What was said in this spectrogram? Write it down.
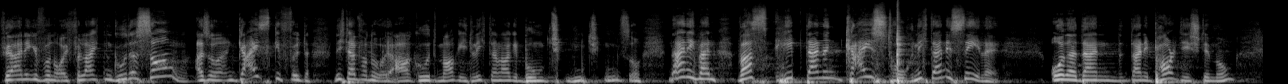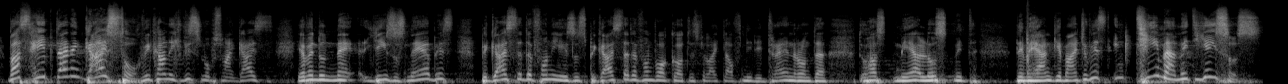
für einige von euch vielleicht ein guter Song, also ein geistgefüllter, nicht einfach nur, ja gut, mag ich Lichtanlage, boom, so. Nein, ich meine, was hebt deinen Geist hoch, nicht deine Seele oder dein, deine Partystimmung. Was hebt deinen Geist hoch? Wie kann ich wissen, ob es mein Geist ist? Ja, wenn du nä Jesus näher bist, begeisterter von Jesus, begeisterter vom Wort Gottes, vielleicht laufen dir die Tränen runter, du hast mehr Lust mit dem Herrn gemeint, du wirst intimer mit Jesus.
